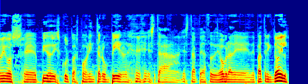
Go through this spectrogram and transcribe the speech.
amigos, eh, pido disculpas por interrumpir esta, esta pedazo de obra de, Patrick Doyle.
